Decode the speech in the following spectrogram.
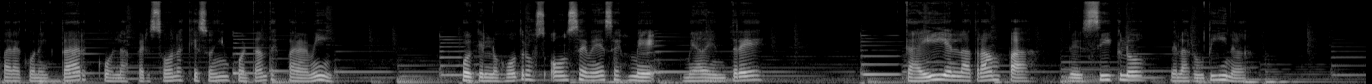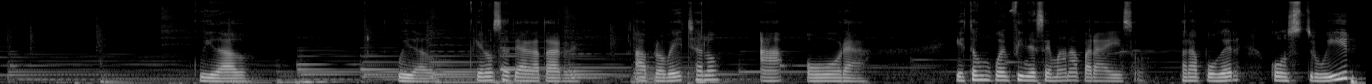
para conectar con las personas que son importantes para mí. Porque en los otros 11 meses me, me adentré, caí en la trampa del ciclo de la rutina. Cuidado, cuidado, que no se te haga tarde. Aprovechalo ahora. Y este es un buen fin de semana para eso, para poder construir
